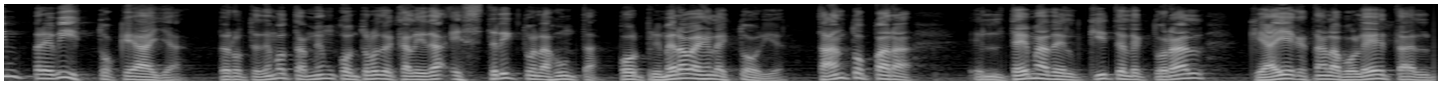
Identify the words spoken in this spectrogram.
imprevisto que haya, pero tenemos también un control de calidad estricto en la Junta, por primera vez en la historia, tanto para el tema del kit electoral, que ahí que están las boletas, el,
